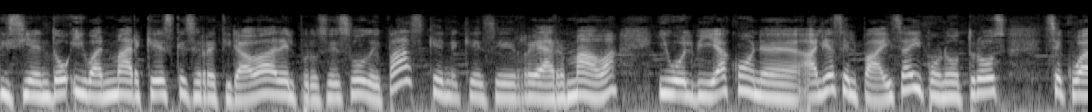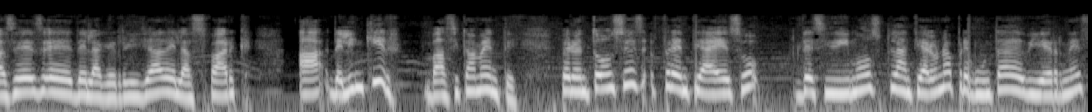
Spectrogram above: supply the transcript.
diciendo Iván Márquez que se retiraba del proceso de paz, que, que se rearmaba y volvía con eh, alias El Paisa y con otros secuaces eh, de la guerrilla de las FARC a delinquir, básicamente. Pero entonces, frente a eso, decidimos plantear una pregunta de viernes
